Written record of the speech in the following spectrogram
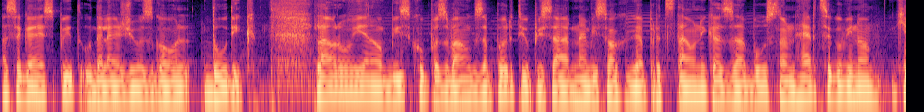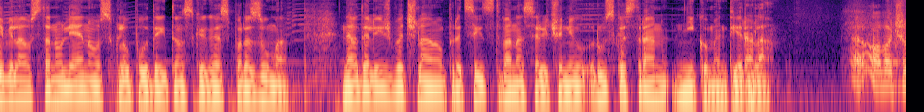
a se ga je spet udeležil zgolj Dodik. Lavrov je na obisku pozval k zaprtju pisarne visokega predstavnika za Bosno in Hercegovino, ki je bila ustanovljena v sklopu Daytonskega sporazuma. Neodeležbe članov predsedstva na srečanju ruska stran ni komentirala. Oba, če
